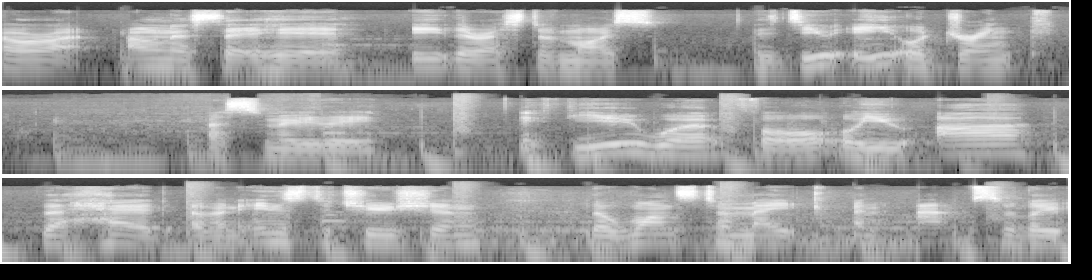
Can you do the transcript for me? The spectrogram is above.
All right, I'm going to sit here, eat the rest of my. Do you eat or drink a smoothie? if you work for or you are the head of an institution that wants to make an absolute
